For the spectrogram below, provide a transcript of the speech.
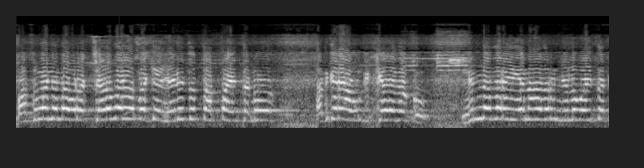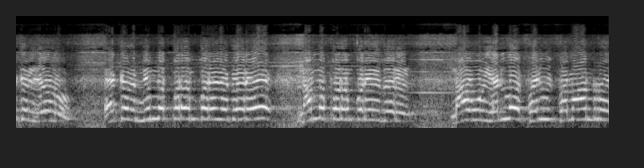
ಬಸವಣ್ಣನವರ ಚಳವಳಿಯ ಬಗ್ಗೆ ಹೇಳಿದ್ದು ತಪ್ಪಾಯ್ತನು. ಅದಕ್ಕೆ ಅವ್ನಿಗೆ ಕೇಳಬೇಕು. ನಿನ್ನದರ ಏನಾದರೂ ಅದಕ್ಕೆ ಹೇಳು. ಯಾಕಂದ್ರೆ ನಿನ್ನ ಪರಂಪರೆನೇ ಬೇರೆ, ನಮ್ಮ ಪರಂಪರೆಯೇ ಬೇರೆ. ನಾವು ಎಲ್ಲ ಸರಿ ಸಮಾನರು,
